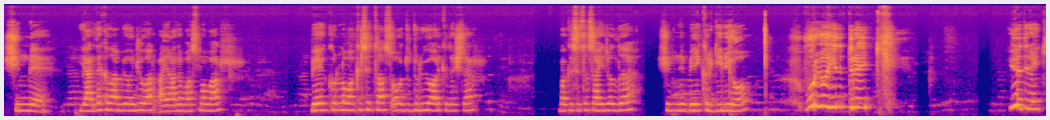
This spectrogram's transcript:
Şimdi yerde kalan bir oyuncu var. Ayağına basma var. Baker'la Bakasetas orada duruyor arkadaşlar. Bakasetas ayrıldı. Şimdi Baker geliyor. Vuruyor yine direkt. Yine direkt.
